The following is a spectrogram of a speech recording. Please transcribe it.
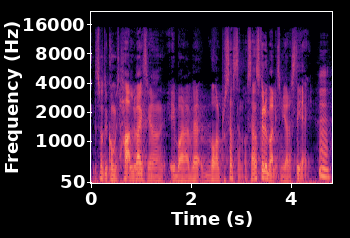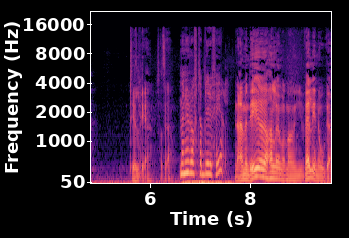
Det är som att du kommit halvvägs redan i bara valprocessen. Och sen ska du bara liksom göra steg. Till det, så att säga. Men hur ofta blir det fel? Nej men det handlar ju om att man väljer noga.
